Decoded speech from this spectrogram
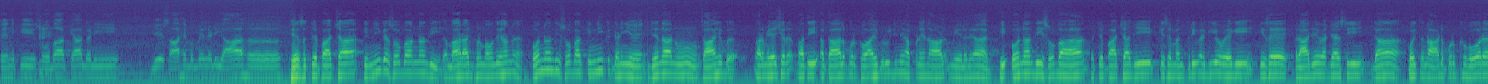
ਤਿਨ ਕੀ ਸੋਭਾ ਕਿਆ ਗਣੀ, ਜੇ ਸਾਹਿਬ ਮਿਲਣੀ ਆਹ। ਇਹ ਸੱਚੇ ਪਾਤਸ਼ਾਹ, ਕਿੰਨੀ ਕੁ ਸੋਭਾ ਉਹਨਾਂ ਦੀ? ਤਾਂ ਮਹਾਰਾਜ ਫਰਮਾਉਂਦੇ ਹਨ, ਉਹਨਾਂ ਦੀ ਸੋਭਾ ਕਿੰਨੀ ਕੁ ਗਣੀਏ ਜਿਨ੍ਹਾਂ ਨੂੰ ਸਾਹਿਬ ਪਰਮੇਸ਼ਰ ਪਤੀ ਅਕਾਲ ਪੁਰਖ ਵਾਹਿਗੁਰੂ ਜੀ ਨੇ ਆਪਣੇ ਨਾਲ ਮੇਲ ਲਿਆ ਕਿ ਉਹਨਾਂ ਦੀ ਸੋਭਾ ਸੱਚੇ ਪਾਤਸ਼ਾਹ ਜੀ ਕਿਸੇ ਮੰਤਰੀ ਵਰਗੀ ਹੋਵੇਗੀ, ਕਿਸੇ ਰਾਜੇ ਜੈਸੀ ਜਾਂ ਕੋਈ ਧਨਾੜ ਪੁਰਖ ਹੋਰ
